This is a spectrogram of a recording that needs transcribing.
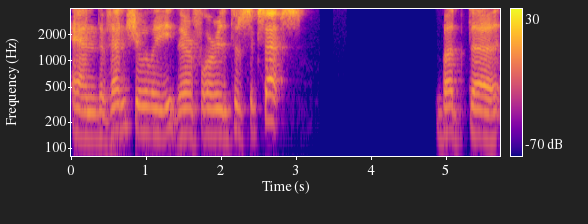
and eventually, therefore, into success. But uh,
